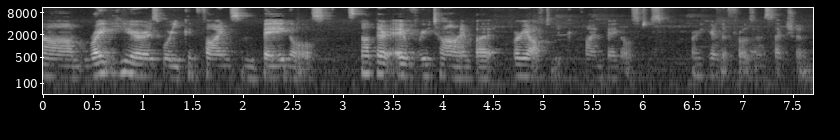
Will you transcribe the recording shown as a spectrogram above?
um, right here is where you can find some bagels. It's not there every time, but very often you can find bagels just right here in the frozen section.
